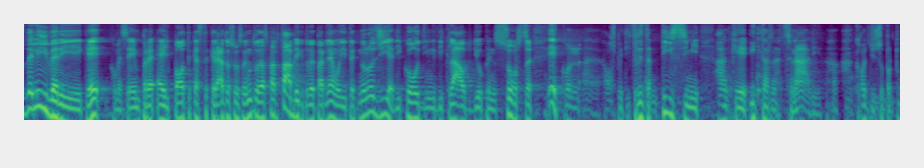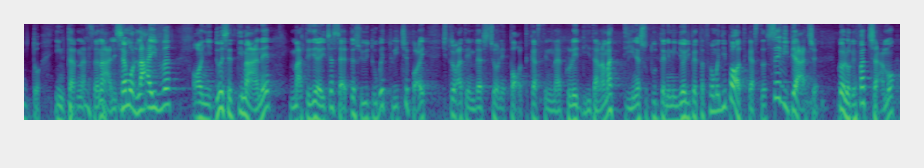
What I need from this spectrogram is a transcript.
Continuous Delivery, che come sempre è il podcast creato e sostenuto da Spark Fabric, dove parliamo di tecnologia, di coding, di cloud, di open source e con eh, ospiti frizzantissimi, anche internazionali, anche oggi soprattutto internazionali. Siamo live ogni due settimane, martedì alle 17 su YouTube e Twitch e poi ci trovate in versione podcast il mercoledì dalla mattina su tutte le migliori piattaforme di podcast. Se vi piace quello che facciamo,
